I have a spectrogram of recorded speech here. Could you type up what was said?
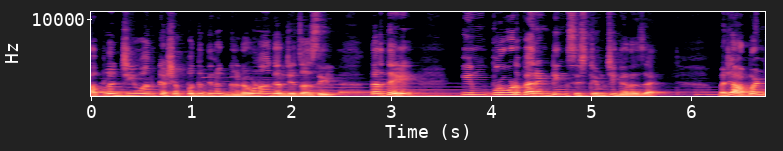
आपलं जीवन कशा पद्धतीनं घडवणं गरजेचं असेल तर ते इम्प्रूव्ड पॅरेंटिंग सिस्टीमची गरज आहे. म्हणजे आपण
